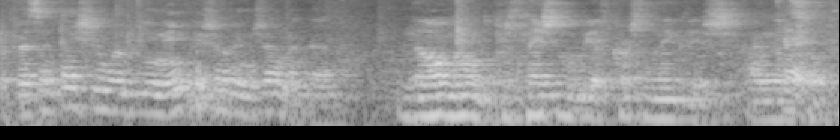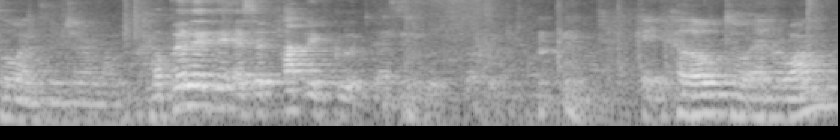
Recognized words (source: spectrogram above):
The presentation will be in English or in German then? No, no, the presentation will be, of course, in English. I'm not so fluent in German. Mobility as a public good, that's a good topic. Okay, hello to everyone.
